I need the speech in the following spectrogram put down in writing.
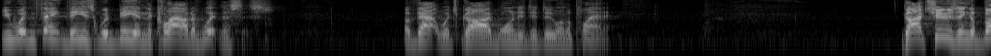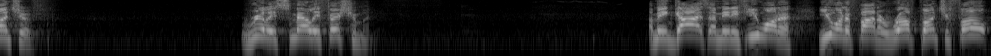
you wouldn't think these would be in the cloud of witnesses of that which God wanted to do on the planet. God choosing a bunch of really smelly fishermen. I mean, guys, I mean, if you want to you want to find a rough bunch of folk,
